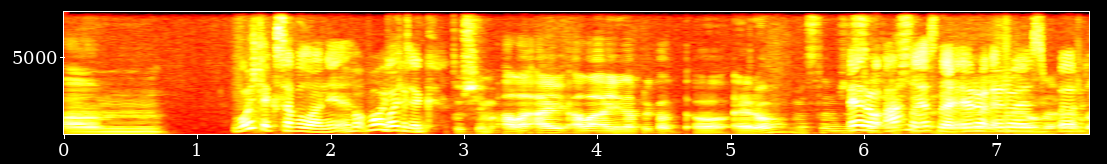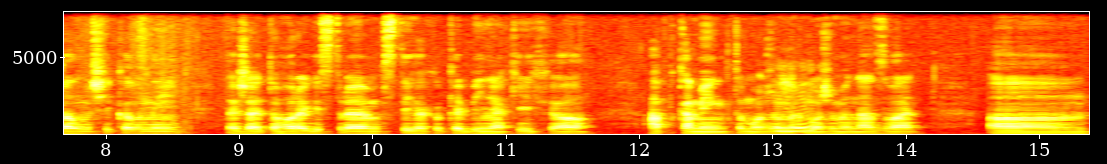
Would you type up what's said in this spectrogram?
Um, Vojtek sa volá, nie? Vo- Vojtek. tuším, ale aj, ale aj napríklad o, Ero, myslím, že Ero, sa... áno, sa- jasné, hej, Ero- hej, Ero je on super. veľmi šikovný, takže aj toho registrujem z tých ako keby nejakých o, upcoming, to môžeme, Mhm. môžeme nazvať. Um,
